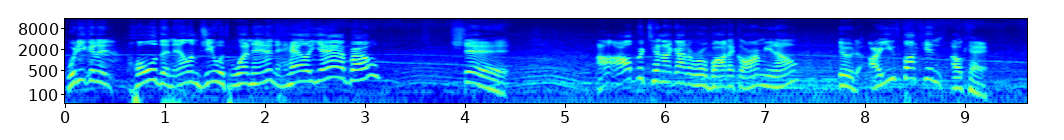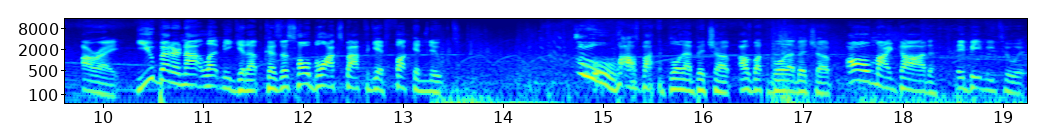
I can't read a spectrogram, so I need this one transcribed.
What are you gonna hold an LMG with one hand? Hell yeah, bro. Shit. I'll, I'll pretend I got a robotic arm, you know? Dude, are you fucking... Okay. All right. You better not let me get up because this whole block's about to get fucking nuked. Ooh, I was about to blow that bitch up. I was about to blow that bitch up. Oh my god. They beat me to it.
